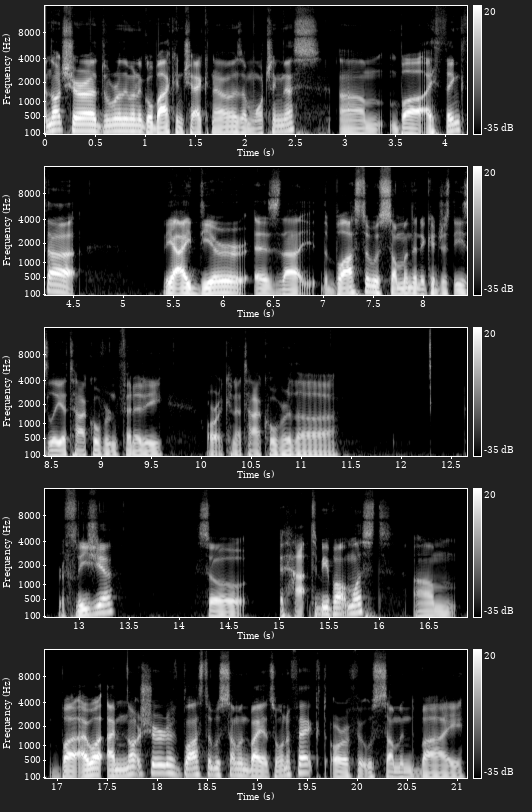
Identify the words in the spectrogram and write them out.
I'm not sure. I don't really want to go back and check now as I'm watching this. Um, but I think that the idea is that the blaster was summoned and it could just easily attack over Infinity, or it can attack over the Rafflesia. So it had to be bottomless. Um, but I I'm not sure if Blaster was summoned by its own effect or if it was summoned by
